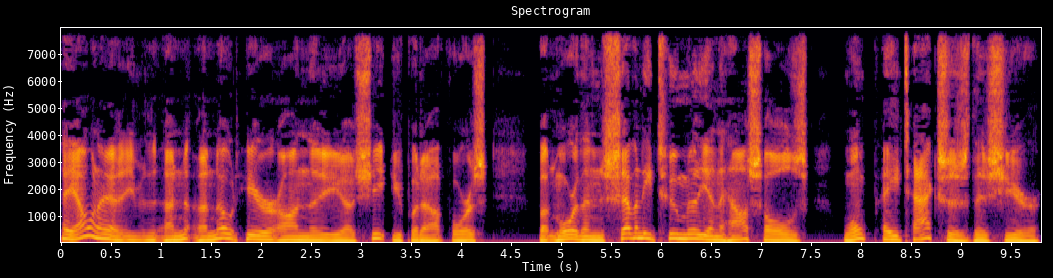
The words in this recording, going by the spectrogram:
Hey, I want to a, a note here on the uh, sheet you put out for us. But more than 72 million households won't pay taxes this year.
